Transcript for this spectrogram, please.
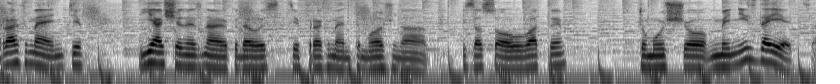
фрагментів. Я ще не знаю, куди ось ці фрагменти можна засовувати. Тому що мені здається,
